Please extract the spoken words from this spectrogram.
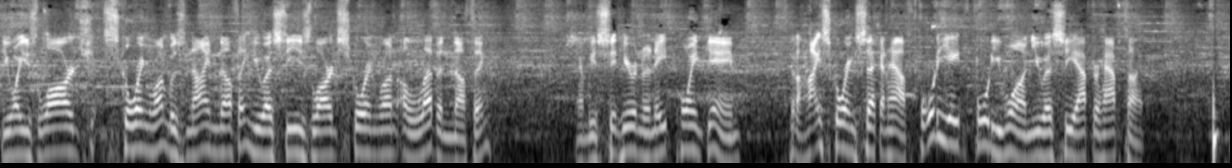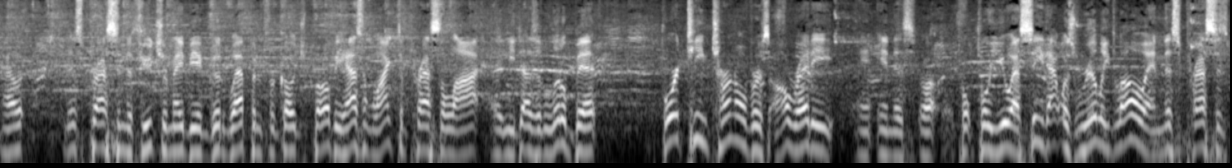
BYU's large scoring run was 9 0. USC's large scoring run 11 0. And we sit here in an eight point game. Been a high scoring second half 48 41 USC after halftime. Well, this press in the future may be a good weapon for Coach Pope. He hasn't liked to press a lot. He does it a little bit. 14 turnovers already in, in this uh, for, for USC. That was really low, and this press has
